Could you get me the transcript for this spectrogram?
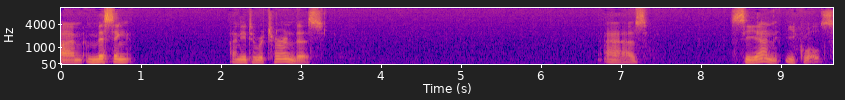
I'm missing, I need to return this as Cn equals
